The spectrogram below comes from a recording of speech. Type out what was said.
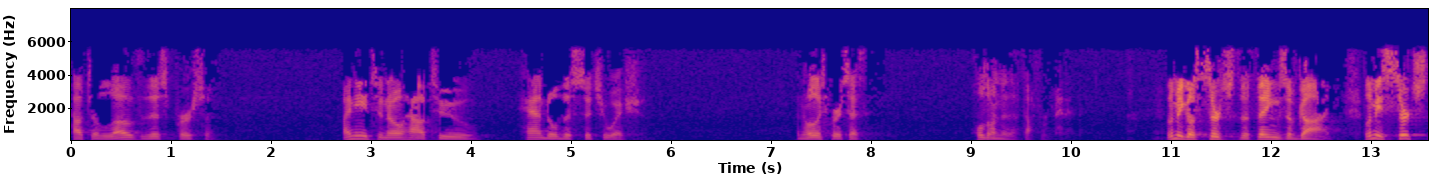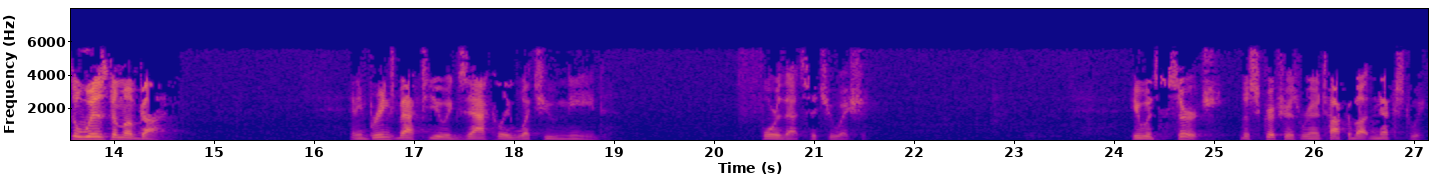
how to love this person. I need to know how to handle this situation. And the Holy Spirit says, Hold on to that thought for a minute. Let me go search the things of God. Let me search the wisdom of God. And He brings back to you exactly what you need for that situation. He would search the scriptures we're going to talk about next week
